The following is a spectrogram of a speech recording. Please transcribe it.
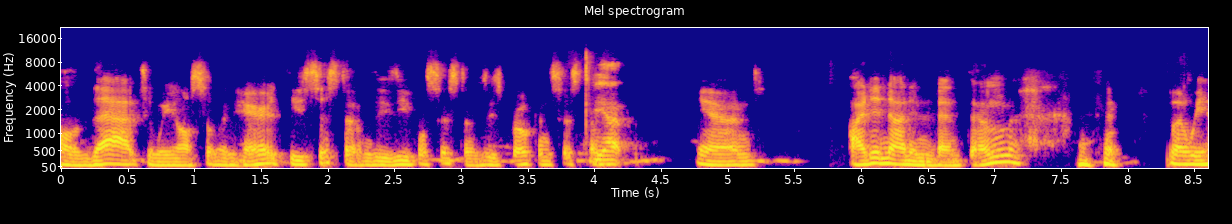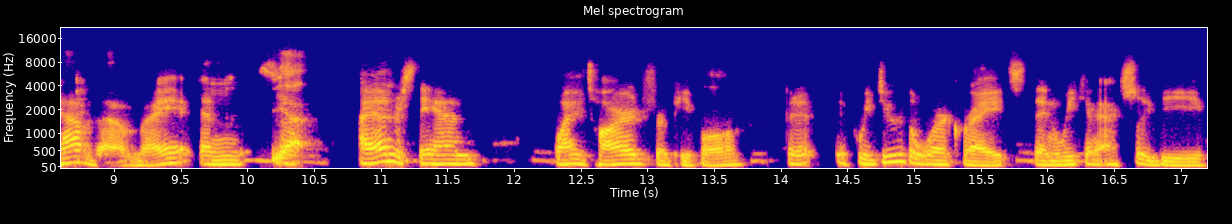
all of that, and we also inherit these systems, these evil systems, these broken systems. Yep. And I did not invent them, but we have them, right? And so Yeah. I understand why it's hard for people, but if we do the work right, then we can actually be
